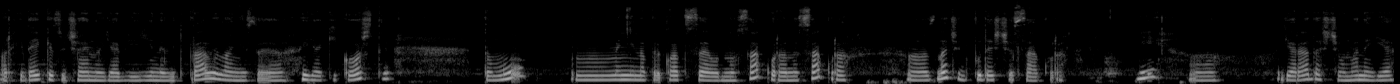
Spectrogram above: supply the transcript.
орхідейки, звичайно, я б її не відправила ні за які кошти. Тому мені, наприклад, все одно сакура, не сакура, значить, буде ще сакура. І я рада, що в мене є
